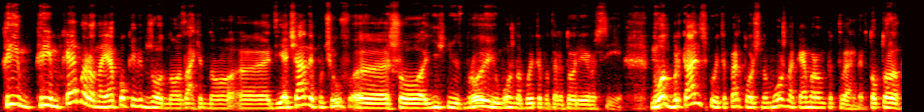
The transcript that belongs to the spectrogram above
крім крім Кемерона, я поки від жодного західного е, діяча не почув, е, що їхньою зброєю можна бити по території Росії. Ну от британською тепер точно можна. Кемерон підтвердив. Тобто,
